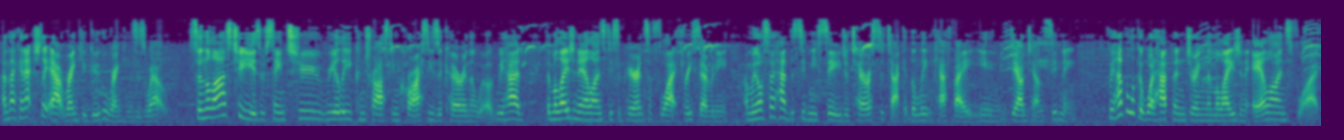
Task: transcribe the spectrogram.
and they can actually outrank your Google rankings as well. So, in the last two years, we've seen two really contrasting crises occur in the world. We had the Malaysian Airlines disappearance of Flight 370, and we also had the Sydney siege, a terrorist attack at the Lindt Cafe in downtown Sydney. If we have a look at what happened during the Malaysian Airlines flight,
